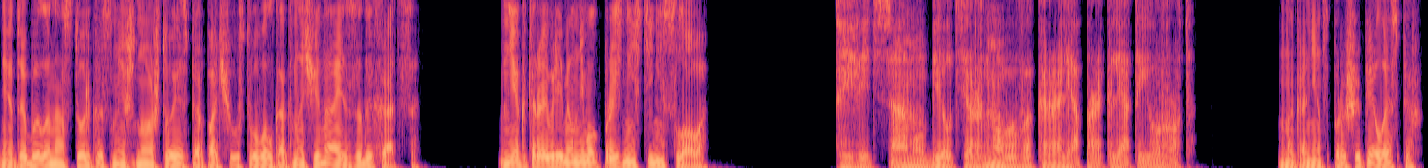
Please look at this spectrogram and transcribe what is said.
Это было настолько смешно, что Эспер почувствовал, как начинает задыхаться. Некоторое время он не мог произнести ни слова. «Ты ведь сам убил тернового короля, проклятый урод!» Наконец прошипел Эспер.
